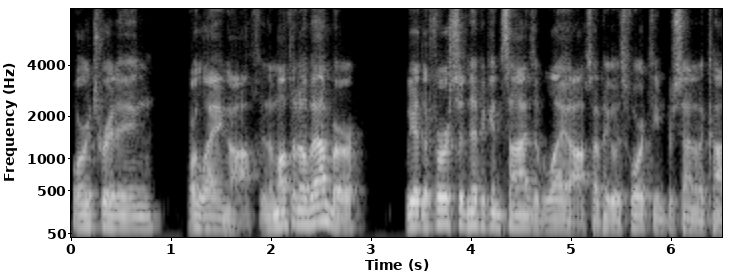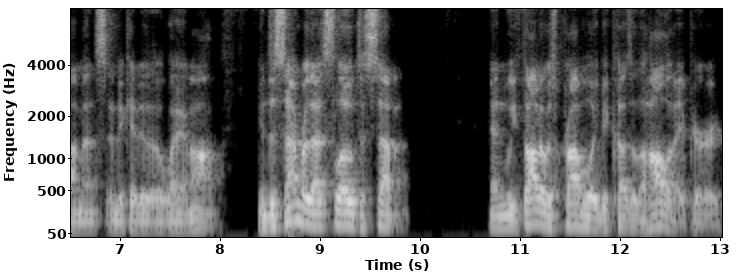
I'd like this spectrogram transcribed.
or attriting or laying off. In the month of November, we had the first significant signs of layoffs. I think it was 14% of the comments indicated they're laying off. In December, that slowed to seven. And we thought it was probably because of the holiday period.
